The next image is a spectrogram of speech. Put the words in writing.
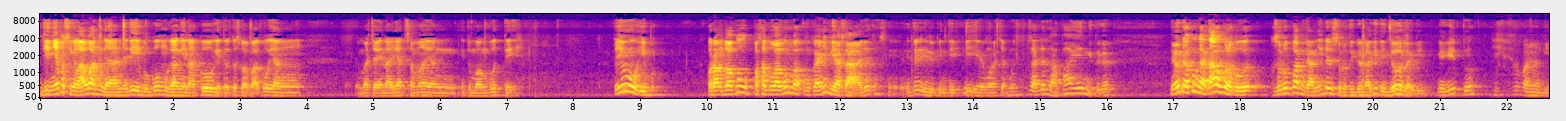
jinnya pasti ngelawan kan jadi ibuku megangin aku gitu terus bapakku yang bacain ayat sama yang itu bawang putih. Tapi ibu orang tua aku pas aku bangun mukanya biasa aja terus itu hidupin TV ya macam sadar ngapain gitu kan. Ya udah aku nggak tahu kalau aku kesurupan kan. Ini disuruh tidur lagi tidur lagi. Kayak gitu. Kesurupan lagi.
